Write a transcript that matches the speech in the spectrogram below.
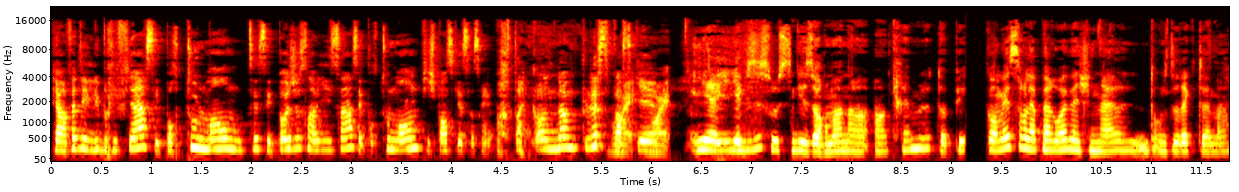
Puis en fait, les lubrifiants, c'est pour tout le monde, tu sais, c'est pas juste en vieillissant, c'est pour tout le monde, puis je pense que ça serait important qu'on le nomme plus parce que... Il, il, existe aussi des hormones en, crème, là, topique, qu'on met sur la paroi vaginale, donc directement.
